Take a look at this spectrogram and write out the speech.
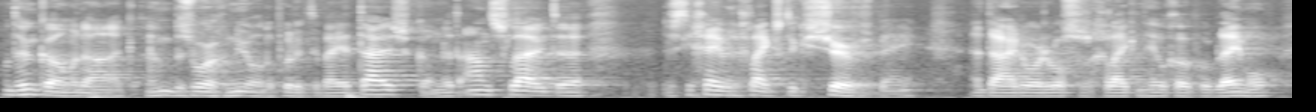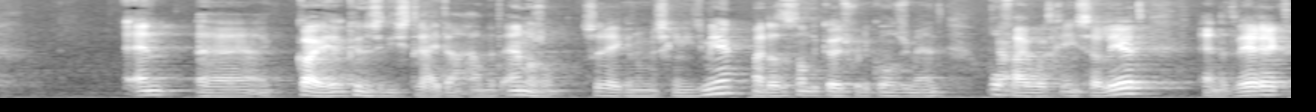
Want hun komen dadelijk, hun bezorgen nu al de producten bij je thuis, komen het aansluiten. Dus die geven er gelijk een stukje service bij. En daardoor lossen ze gelijk een heel groot probleem op. En eh, kan je, kunnen ze die strijd aangaan met Amazon. Ze rekenen misschien iets meer, maar dat is dan de keuze voor de consument. Of Ja. hij wordt geïnstalleerd en het werkt.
